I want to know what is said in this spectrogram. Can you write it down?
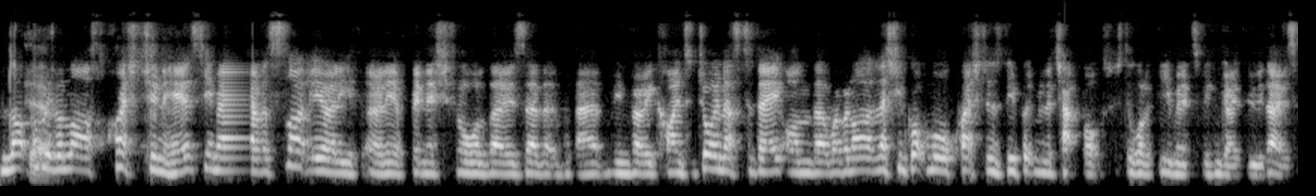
Not probably yeah. the last question here, so you may have a slightly early earlier finish for all of those uh, that have been very kind to join us today on the webinar. Unless you've got more questions, do put them in the chat box. We've still got a few minutes. We can go through those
